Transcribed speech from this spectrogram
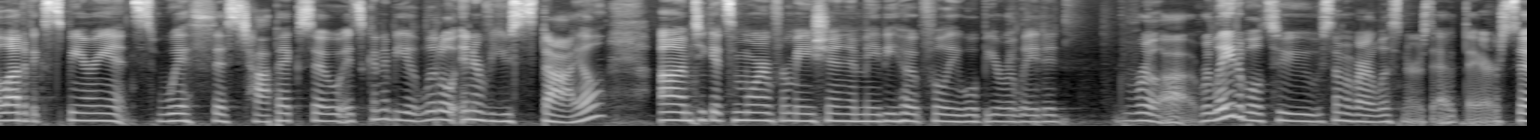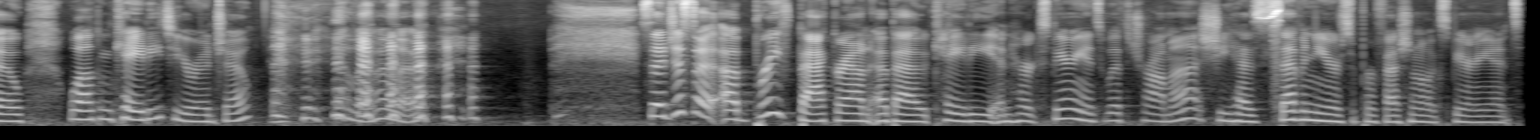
a lot of experience with this topic. So it's going to be a little interview style um, to get some more information and maybe hopefully will be related uh, relatable to some of our listeners out there. So, welcome, Katie, to your own show. hello, hello. So, just a, a, brief background about Katie and her experience with trauma. She has seven years of professional experience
